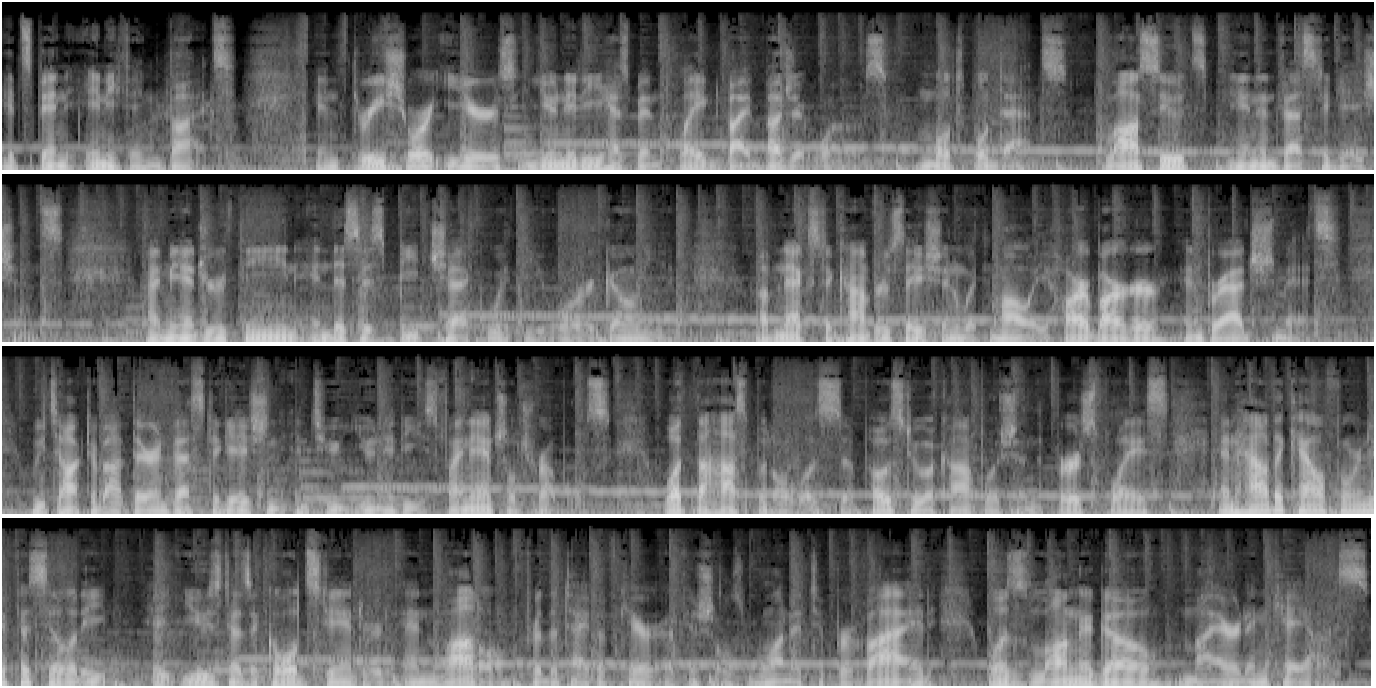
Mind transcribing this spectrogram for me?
It's been anything but. In three short years, Unity has been plagued by budget woes, multiple deaths, lawsuits, and investigations. I'm Andrew Theen, and this is Beat Check with the Oregonian. Up next, a conversation with Molly Harbarger and Brad Schmidt. We talked about their investigation into Unity's financial troubles, what the hospital was supposed to accomplish in the first place, and how the California facility it used as a gold standard and model for the type of care officials wanted to provide was long ago mired in chaos.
